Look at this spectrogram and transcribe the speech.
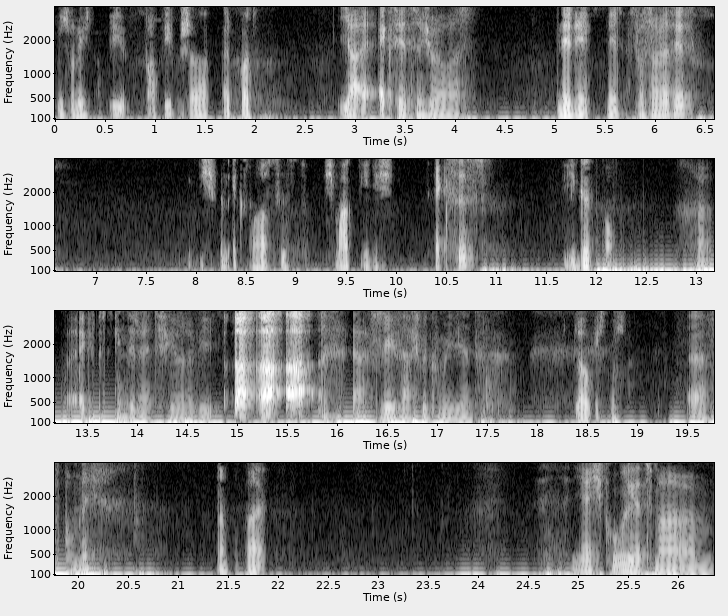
wieso nicht? Amphib- Amphibischer Halbgott. Ja, Ex jetzt nicht, oder was? Nee, nee, nee, das Was soll das jetzt? Ich bin Ex-Rassist. Ich mag die nicht. Exist? Die genau. Ha, existieren sie denn jetzt viel, oder wie? Ja, wie gesagt, ich bin Comedian. Glaube ich nicht. Äh, warum nicht? Na, wobei, Ja, ich google jetzt mal ähm,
